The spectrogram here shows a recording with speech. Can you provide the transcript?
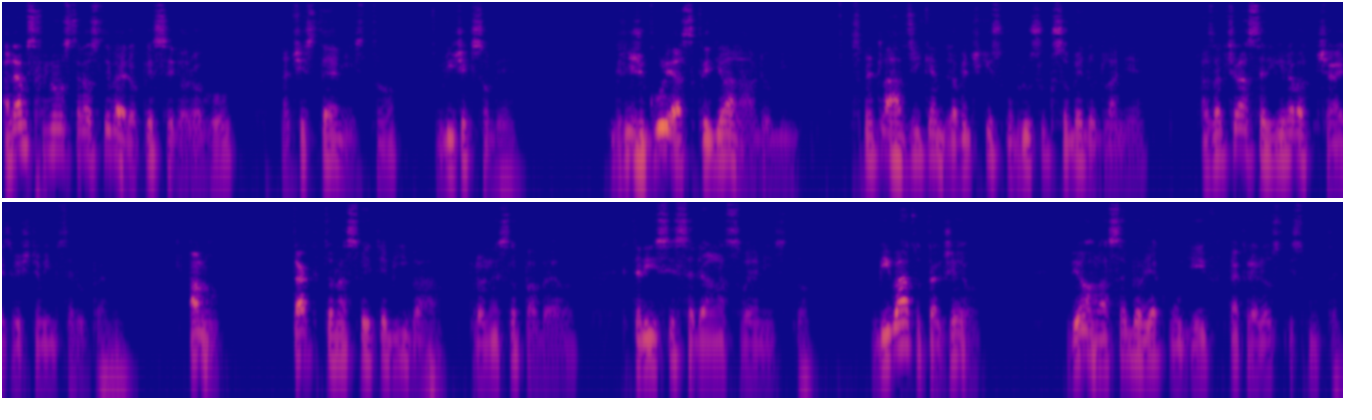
Adam schrnul starostlivé dopisy do rohu na čisté místo, blíže k sobě. Když Gulia sklidila nádobí, smetla hadříkem drobečky z ubrusu k sobě do dlaně a začala servírovat čaj s višňovým serupem. Ano, tak to na světě bývá, pronesl Pavel, který si sedal na své místo. Bývá to tak, že jo? V jeho hlase byl jak údiv, tak radost i smutek.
